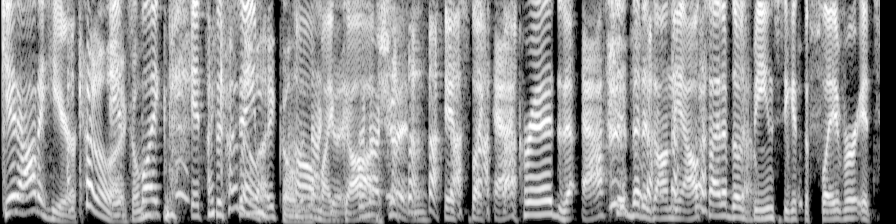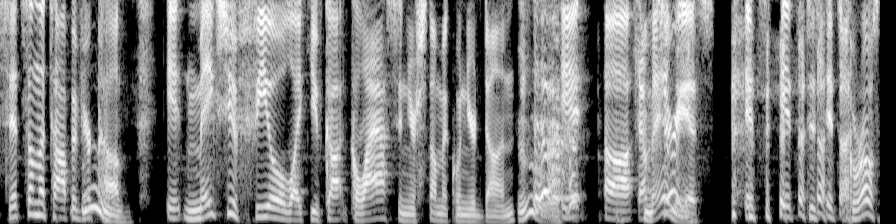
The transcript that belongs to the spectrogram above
Get out of here. I kinda like it's 'em. like it's I the kinda same. like 'em. oh They're not my good. gosh. They're not good. it's like acrid, the acid that is on the outside of those beans to get the flavor. It sits on the top of your cup. It makes you feel like you've got glass in your stomach when you're done. It uh, I'm mammy. serious. It's it's just it's gross.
